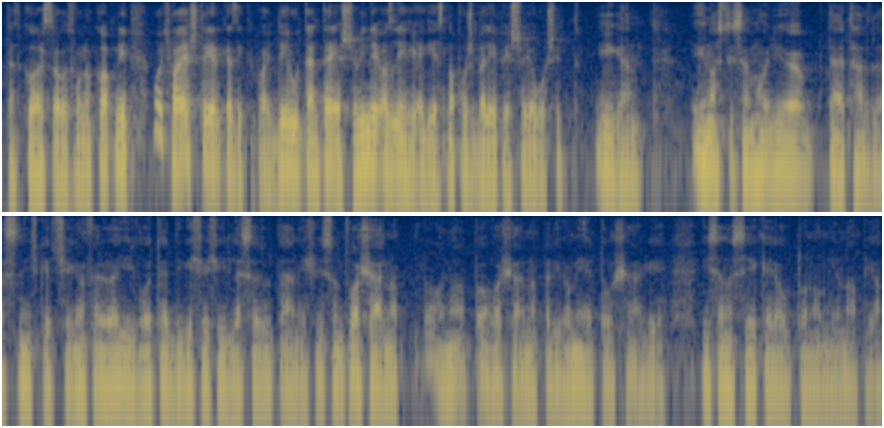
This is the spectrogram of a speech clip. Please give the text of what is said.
Tehát karszalagot fognak kapni, vagy ha este érkezik, vagy délután, teljesen mindegy, az lényeg, hogy egész napos belépésre jogosít. Igen. Én azt hiszem, hogy teltház lesz, nincs kétségem felőle, így volt eddig is, és így lesz ezután is. Viszont vasárnap, a, nap, a vasárnap pedig a méltóságé, hiszen a székely autonómia napja.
